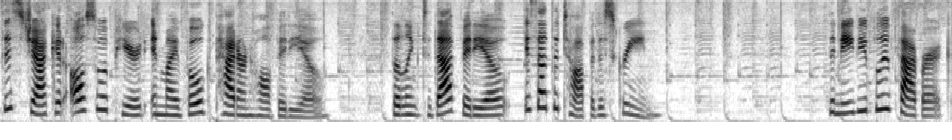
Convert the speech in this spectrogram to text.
This jacket also appeared in my Vogue pattern haul video. The link to that video is at the top of the screen. The navy blue fabric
